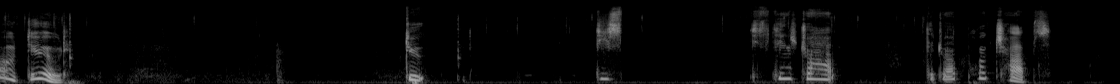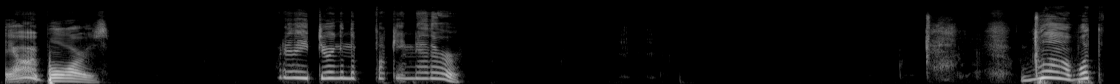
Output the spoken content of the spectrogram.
Oh, dude. Dude. These... These things drop... They drop pork chops. They are boars. What are they doing in the fucking nether? Whoa, what the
